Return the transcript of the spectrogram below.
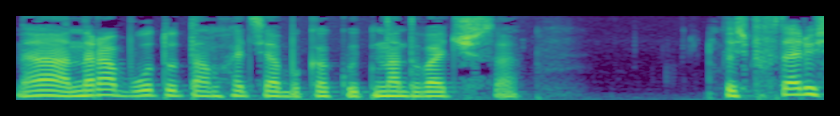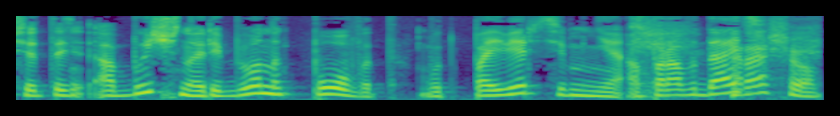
Да? На работу там хотя бы какую-то на два часа. То есть, повторюсь, это обычно ребенок повод. Вот поверьте мне, оправдать Хорошо.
